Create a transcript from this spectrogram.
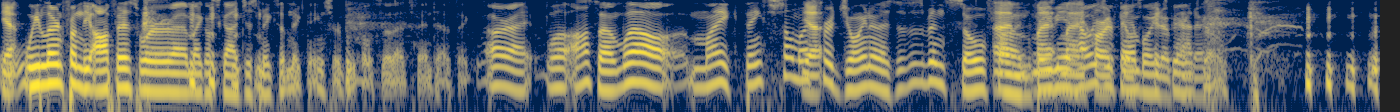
Yeah. We learned from The Office, where uh, Michael Scott just makes up nicknames for people. So that's fantastic. All right. Well, awesome. Well, Mike, thanks so much Yeah. for joining us. This has been so fun. Um, my- Fabian, my how was your fanboy experience going?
